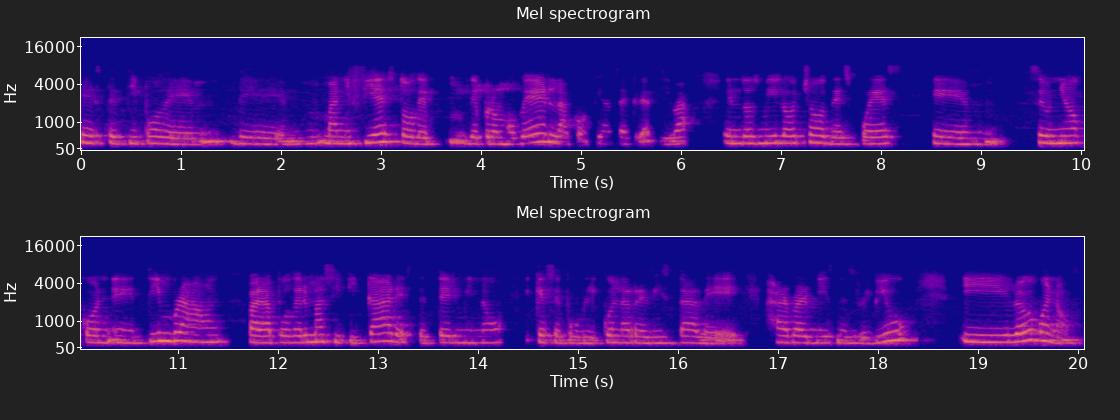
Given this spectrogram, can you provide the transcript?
este tipo de, manifiesto de, promover la confianza creativa. En 2008 después em, se unió con eh, Tim Brown para poder masificar este término que se publicó en la revista de Harvard Business Review. Y luego, bueno,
